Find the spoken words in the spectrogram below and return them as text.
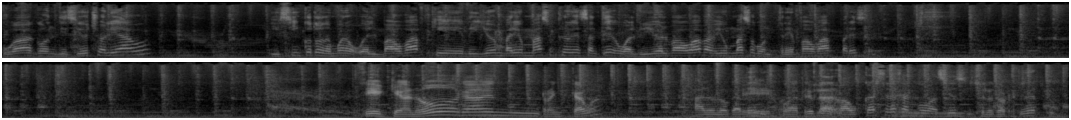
Jugaba con 18 aliados y 5 totems. Bueno, o el Baobab que brilló en varios mazos, creo que en Santiago, o al brilló el Baobab, había un mazo con 3 Baobab, parece. Sí, el que ganó acá en Rancagua. A lo Eh, Locatelli. juega tres Claro. Para buscarse la el Sangoma, sí o sí. Torres. Primer turno.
